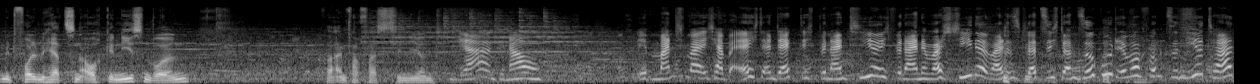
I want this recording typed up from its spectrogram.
mit vollem Herzen auch genießen wollen. War einfach faszinierend. Ja, genau. Eben manchmal, ich habe echt entdeckt, ich bin ein Tier, ich bin eine Maschine, weil das plötzlich dann so gut immer funktioniert hat.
